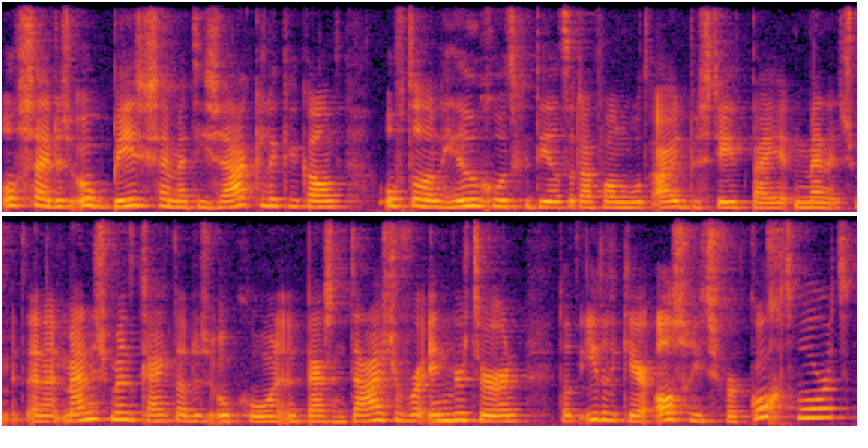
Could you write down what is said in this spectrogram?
of zij dus ook bezig zijn met die zakelijke kant, of dat een heel groot gedeelte daarvan wordt uitbesteed bij het management. En het management krijgt daar dus ook gewoon een percentage voor in return, dat iedere keer als er iets verkocht wordt,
